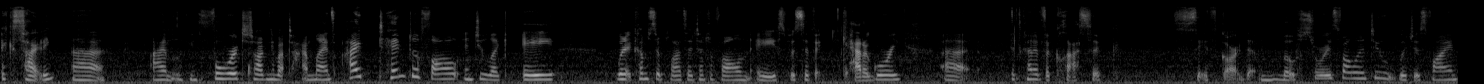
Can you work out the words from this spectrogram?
exciting. Uh, I'm looking forward to talking about timelines. I tend to fall into like a when it comes to plots, I tend to fall in a specific category. Uh, it's kind of a classic safeguard that most stories fall into, which is fine.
